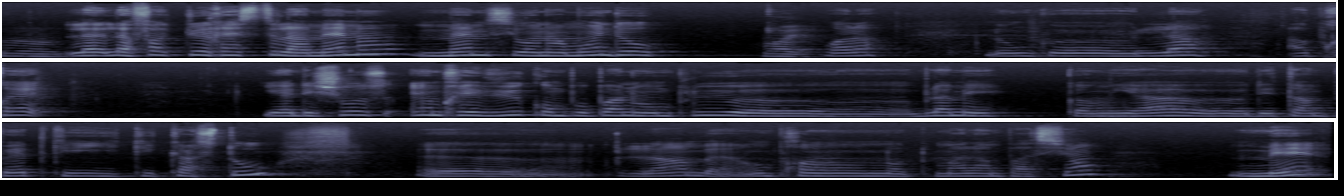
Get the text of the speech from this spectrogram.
Hmm. La, facture reste la même, même si on a moins d'eau. Voilà. Donc euh, là, après, il y a des choses imprévues qu'on ne peut pas non plus euh, blâmer. Quand il y a des tempêtes qui, qui cassent tout, la là, ben, on prend notre mal en patient. Mais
